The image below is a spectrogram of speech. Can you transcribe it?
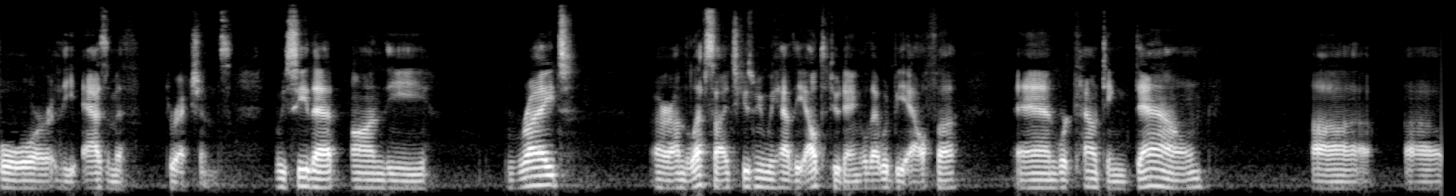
for the azimuth directions. We see that on the right, or on the left side, excuse me, we have the altitude angle. That would be alpha and we're counting down uh, uh,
